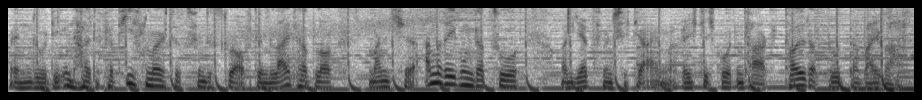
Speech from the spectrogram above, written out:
Wenn du die Inhalte vertiefen möchtest, findest du auf dem Leiterblog manche Anregungen dazu. Und jetzt wünsche ich dir einen richtig guten Tag. Toll, dass du dabei warst.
